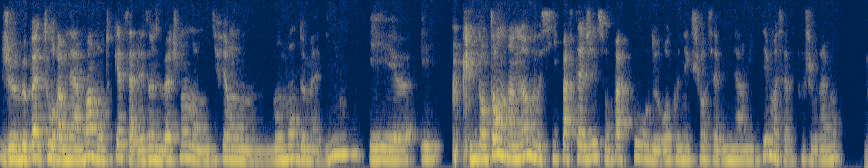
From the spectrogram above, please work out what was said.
je ne veux pas tout ramener à moi, mais en tout cas, ça résonne vachement dans différents moments de ma vie. Et, euh, et d'entendre un homme aussi partager son parcours de reconnexion à sa vulnérabilité, moi, ça me touche vraiment. Mm.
